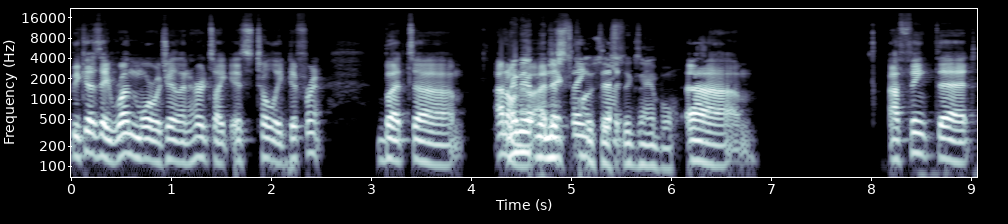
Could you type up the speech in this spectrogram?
because they run more with Jalen Hurts, like it's totally different. But um, I don't Maybe know. I just think closest that example. um, I think that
